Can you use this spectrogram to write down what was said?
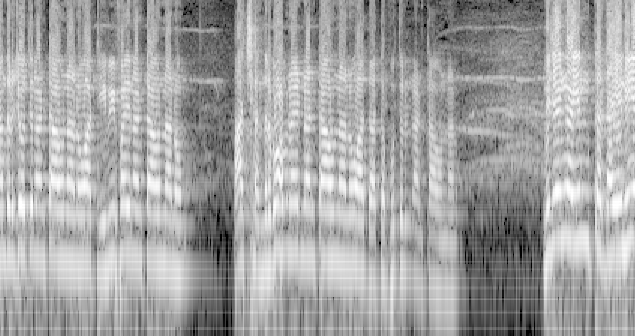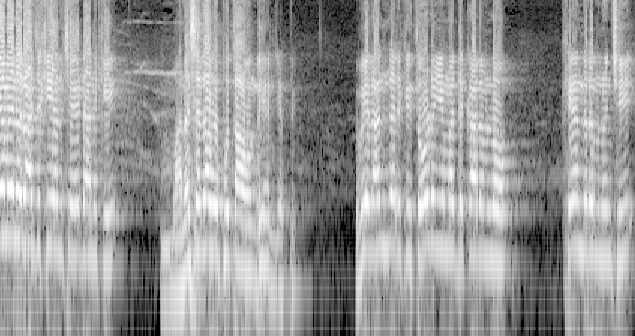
ఆంధ్రజ్యోతిని అంటా ఉన్నాను ఆ టీవీ ఫైవ్ అంటా ఉన్నాను ఆ చంద్రబాబు నాయుడుని అంటా ఉన్నాను ఆ దత్తపుత్రుని అంటా ఉన్నాను. నిజంగా ఇంత దయనీయమైన రాజకీయాలు చేయడానికి మనసెలా ఒప్పుతా ఉంది అని చెప్పి. వీళ్ళందరికీ తోడు ఈ మధ్య కాలంలో కేంద్రం నుంచి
